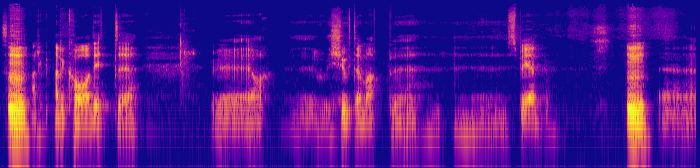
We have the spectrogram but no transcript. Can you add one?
Så Mm. ar- arkadigt, eh, eh, ja, eh, shoot em up eh, eh, spel. Mm. Eh,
